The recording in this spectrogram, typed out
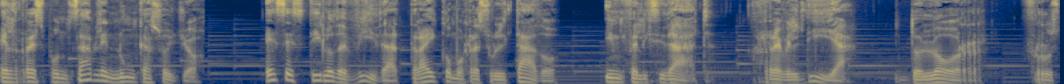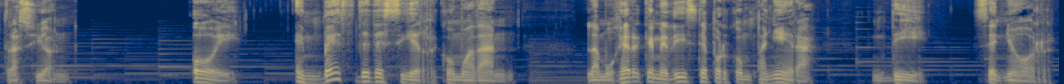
El responsable nunca soy yo. Ese estilo de vida trae como resultado infelicidad, rebeldía, dolor, frustración. Hoy, en vez de decir como Adán, la mujer que me diste por compañera, di, Señor,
